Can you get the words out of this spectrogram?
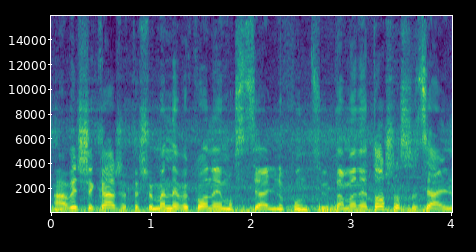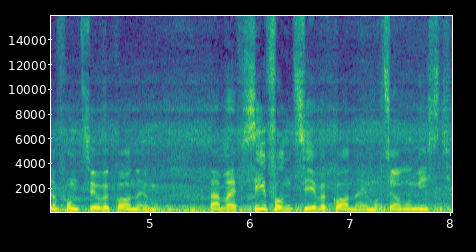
А ви ще кажете, що ми не виконуємо соціальну функцію. Та ми не то, що соціальну функцію виконуємо, та ми всі функції виконуємо в цьому місті.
